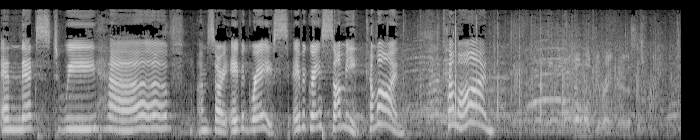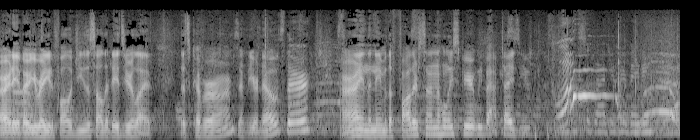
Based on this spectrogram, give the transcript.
And next we have, I'm sorry, Ava Grace. Ava Grace Summy. Come on. Come on. We'll hold you right here. This is. All right, Ava, are you ready to follow Jesus all the days of your life? Let's cover our arms and your nose there. All right, in the name of the Father, Son, and Holy Spirit, we baptize you. I'm So glad you're here, baby. Awesome.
